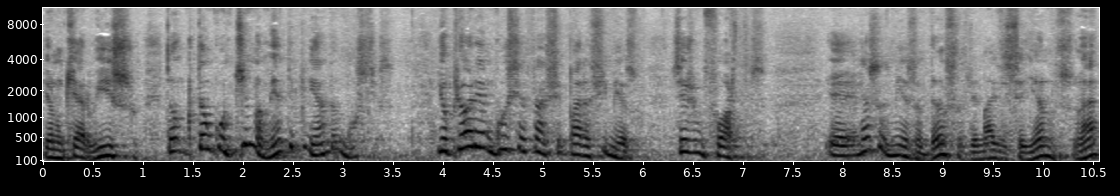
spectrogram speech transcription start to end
eu não quero isso, então, estão continuamente criando angústias. E o pior é angústia para si, para si mesmo. Sejam fortes. É, nessas minhas andanças de mais de 100 anos, né,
